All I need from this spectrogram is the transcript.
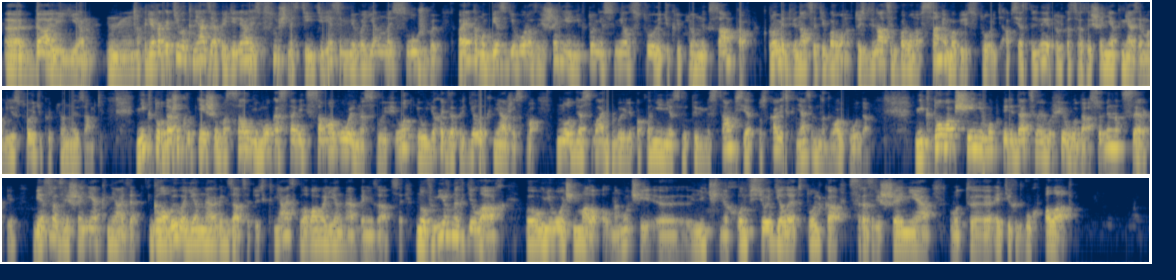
Далее. Прерогативы князя определялись в сущности интересами военной службы, поэтому без его разрешения никто не смел строить укрепленных замков, кроме 12 баронов. То есть 12 баронов сами могли строить, а все остальные только с разрешения князя могли строить укрепленные замки. Никто, даже крупнейший вассал, не мог оставить самовольно свой феод и уехать за пределы княжества. Но для свадьбы или поклонения святым местам все отпускались князем на два года. Никто вообще не мог передать своего феода, особенно церкви, без разрешения князя, главы военной организации. То есть князь – глава военной организации. Но в мирных делах э, у него очень мало полномочий э, личных. Он все делает только с разрешения вот э, этих двух палат.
